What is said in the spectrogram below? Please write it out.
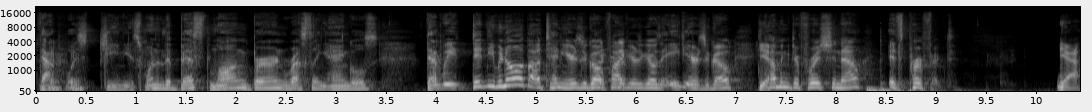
That was genius. One of the best long burn wrestling angles that we didn't even know about 10 years ago, five years ago, eight years ago, Yeah. coming to fruition now. It's perfect. Yeah,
